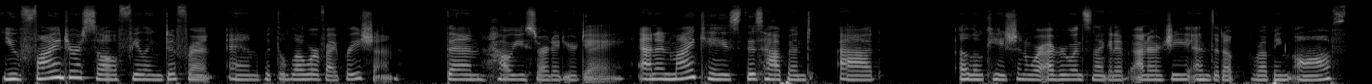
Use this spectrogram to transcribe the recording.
You find yourself feeling different and with a lower vibration than how you started your day. And in my case, this happened at a location where everyone's negative energy ended up rubbing off.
